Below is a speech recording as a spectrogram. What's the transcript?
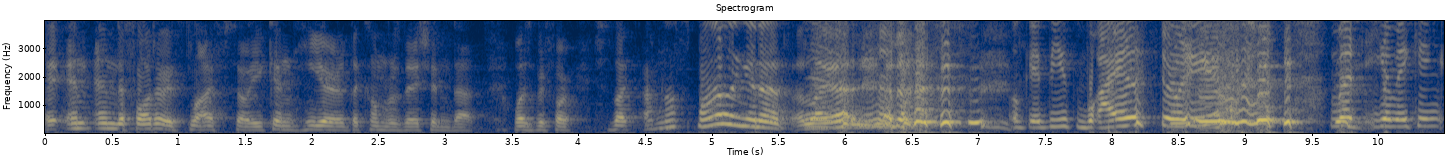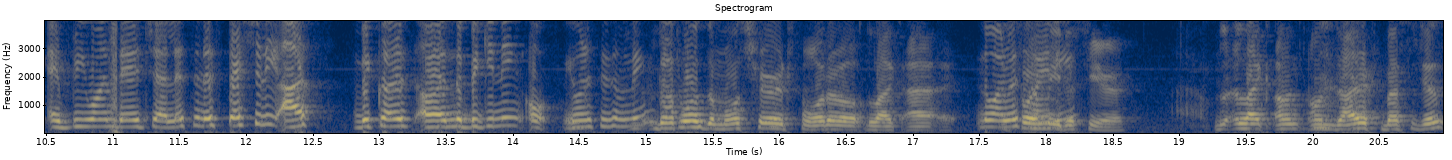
A- and and the photo is live, so you can hear the conversation that was before. She's like, "I'm not smiling in it." Like, Okay, these wild stories. but you're making everyone there jealous, and especially us because uh, in the beginning. Oh, you want to say something? that was the most shared photo, like uh, one for me this year. L- Like on on direct messages,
